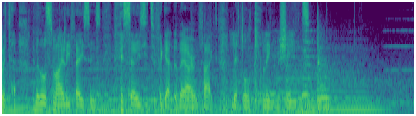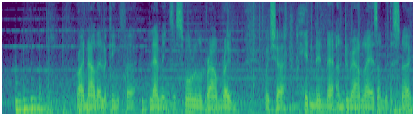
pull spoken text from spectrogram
with their little smiley faces. It's so easy to forget that they are, in fact, little killing machines. Right now, they're looking for lemmings, a small little brown rodent, which are hidden in their underground layers under the snow.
